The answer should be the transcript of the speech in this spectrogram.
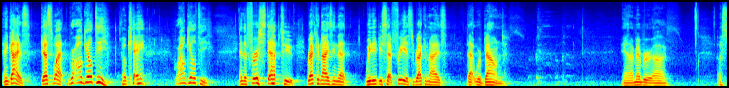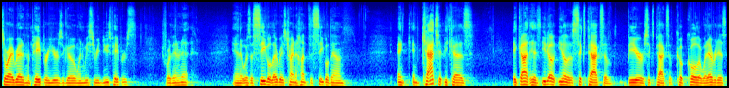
And guys, guess what? We're all guilty, okay? We're all guilty. And the first step to recognizing that we need to be set free is to recognize that we're bound. And I remember uh, a story I read in the paper years ago when we used to read newspapers before the internet. And it was a seagull. Everybody's trying to hunt the seagull down and, and catch it because it got his, you know, you know, those six packs of beer or six packs of Coca Cola or whatever it is,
